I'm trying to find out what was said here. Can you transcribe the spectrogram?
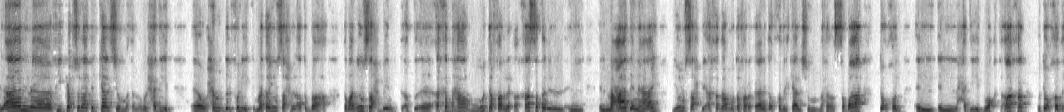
الآن في كبسولات الكالسيوم مثلا والحديد وحمض الفوليك متى ينصح بالأطباء؟ طبعا ينصح باخذها متفرقة خاصة المعادن هاي ينصح بأخذها متفرقة. يعني تأخذ الكالسيوم مثلا الصباح تأخذ الحديد بوقت آخر وتأخذ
